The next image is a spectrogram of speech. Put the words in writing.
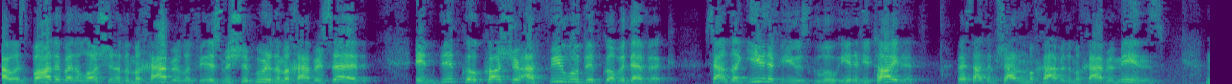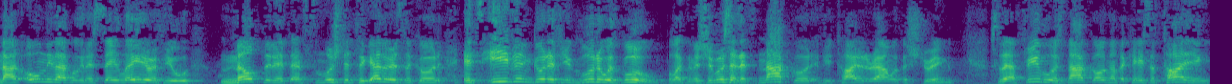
I was bothered by the lotion of the Mechaber, Lefidus Mishabura. The Mechaber said, in dipko kosher afilu dipko b'devek. Sounds like even if you use glue, even if you tied it. That's not the pshat in the mechaber. The mechaber means not only like we're going to say later, if you melted it and smushed it together as it could, it's even good if you glued it with glue. But like the Mishabur says, it's not good if you tied it around with a string. So the afilu is not going on the case of tying.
